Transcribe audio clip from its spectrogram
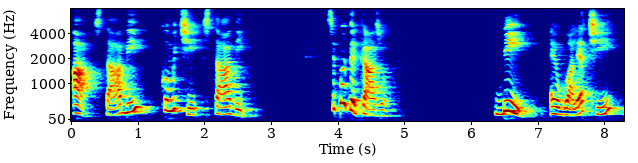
A sta a B come C sta a D. Se poi per caso B è uguale a C,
